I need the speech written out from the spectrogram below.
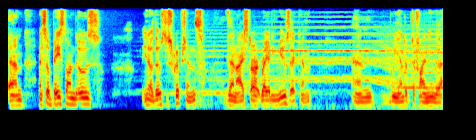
And and so based on those you know those descriptions, then I start writing music and and we end up defining the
